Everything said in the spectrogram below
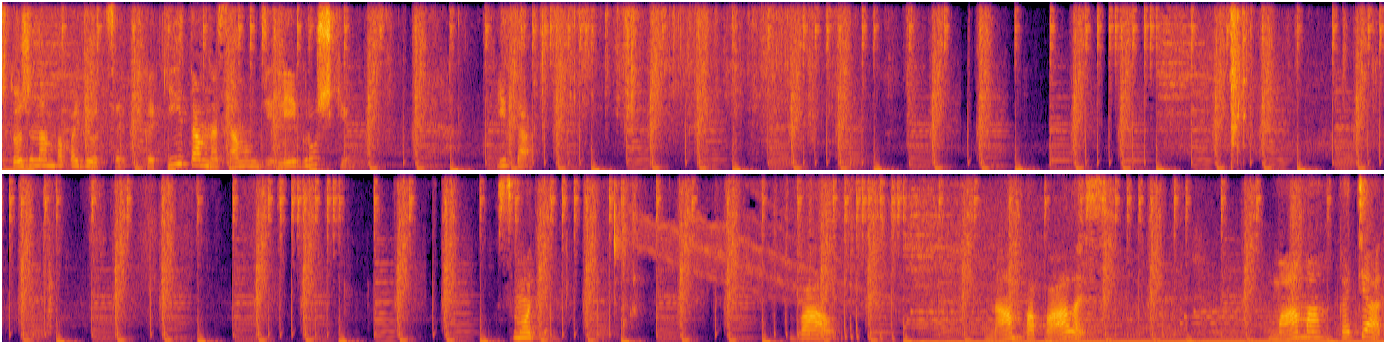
что же нам попадется и какие там на самом деле игрушки. Итак, Смотрим. Вау! Нам попалась мама котят.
